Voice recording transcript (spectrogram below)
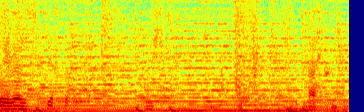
Oui, même, tire-toi. Oui. Ouais.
